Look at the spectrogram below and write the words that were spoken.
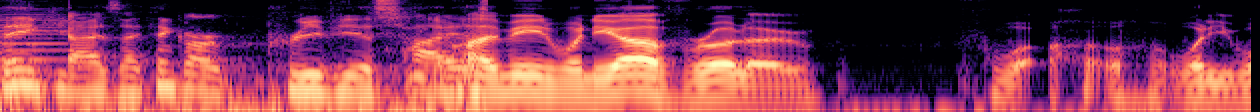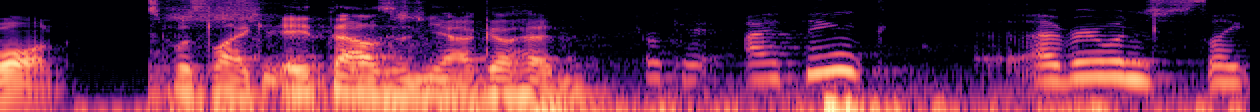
Thank you, guys. I think our previous highest I mean, when you have Rollo, what what do you want? Was like 8,000. Yeah, go ahead. Okay, I think everyone's just like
